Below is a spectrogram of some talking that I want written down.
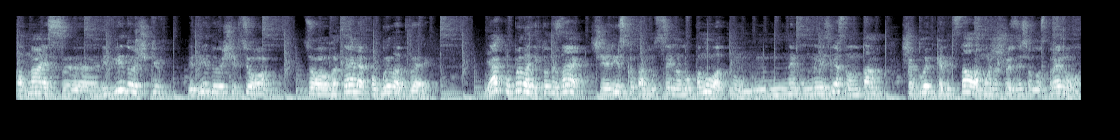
одна із е, відвідувачів, відвідувачів цього, цього готеля побила двері. Як побила, ніхто не знає, чи різко там сильно лупануло, ну, не, неізвісно, але там ще плитка відстала, може щось десь воно стрельнуло.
